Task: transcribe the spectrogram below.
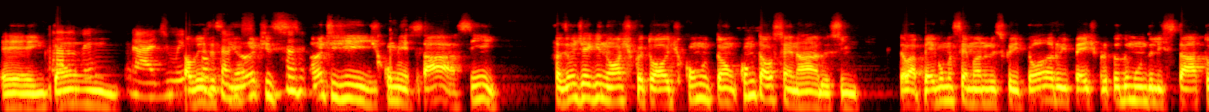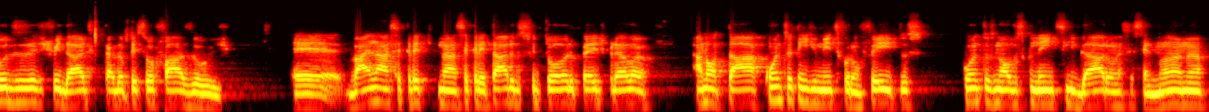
É, então, ah, verdade, muito talvez assim, importante. assim, antes, antes de, de, começar, assim, fazer um diagnóstico atual de como está como tá o cenário, assim, sei lá, pega uma semana no escritório e pede para todo mundo listar todas as atividades que cada pessoa faz hoje. É, vai na, secret, na secretária do escritório, pede para ela anotar quantos atendimentos foram feitos, quantos novos clientes ligaram essa semana,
